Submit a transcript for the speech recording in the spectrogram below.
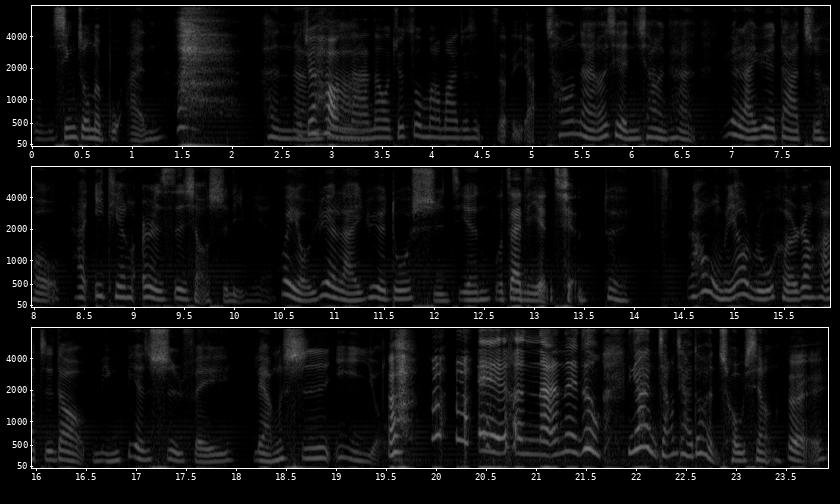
我们心中的不安？唉，很难，我觉得好难呢。我觉得做妈妈就是这样，超难。而且你想想看，越来越大之后，他一天二十四小时里面会有越来越多时间不在你眼前，对。然后我们要如何让他知道明辨是非、良师益友？哎、欸，很难呢、欸。这种你看讲起来都很抽象。对。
